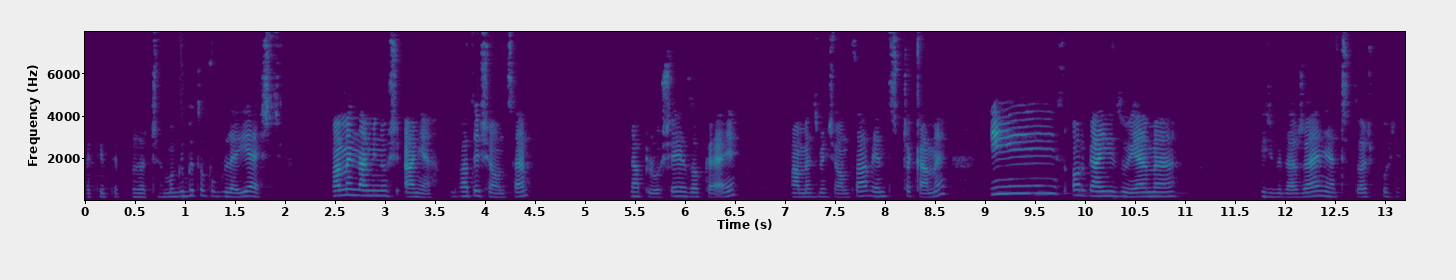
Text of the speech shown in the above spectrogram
takie typu rzeczy. Mogliby to w ogóle jeść. Mamy na minus, a nie, 2000. Na plusie jest ok. Mamy z miesiąca, więc czekamy i zorganizujemy jakieś wydarzenie czy coś później.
